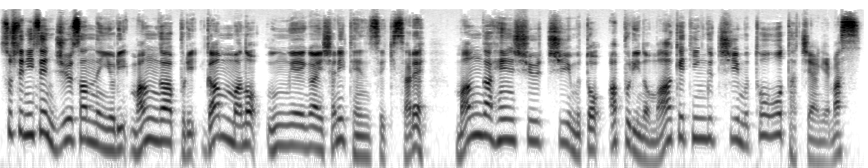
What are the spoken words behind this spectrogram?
そして2013年より漫画アプリガンマの運営会社に転籍され、漫画編集チームとアプリのマーケティングチーム等を立ち上げます。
